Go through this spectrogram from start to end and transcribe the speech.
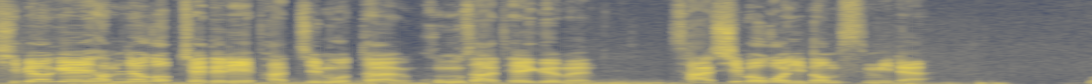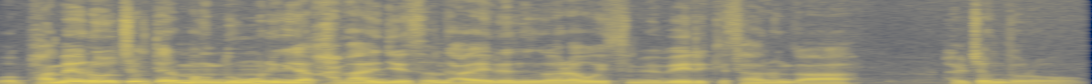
10여 개의 협력 업체들이 받지 못한 공사 대금은 40억 원이 넘습니다. 뭐 밤에는 어쩔 때는 막 눈물이 그냥 가만히 앉아서 나 이런 생각을 하고 있으면 왜 이렇게 사는가 할 정도로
